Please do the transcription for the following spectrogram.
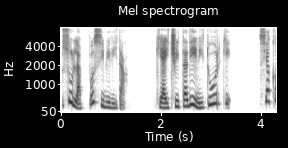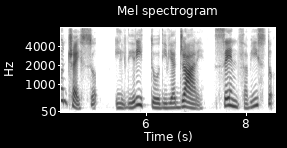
sulla possibilità che ai cittadini turchi sia concesso il diritto di viaggiare senza visto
